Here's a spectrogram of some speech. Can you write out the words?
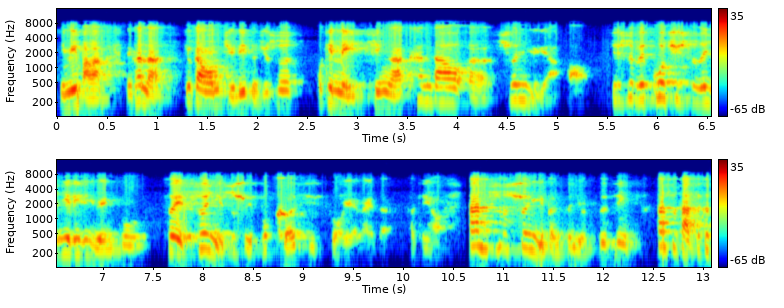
你明白吗？你看呢，就刚我们举例子，就是 OK 美清啊，看到呃孙宇啊，哦，就是因为过去式的业力的缘故，所以孙宇是属于不可其所缘来的，OK 好，但是孙宇本身有自信，但是他这个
